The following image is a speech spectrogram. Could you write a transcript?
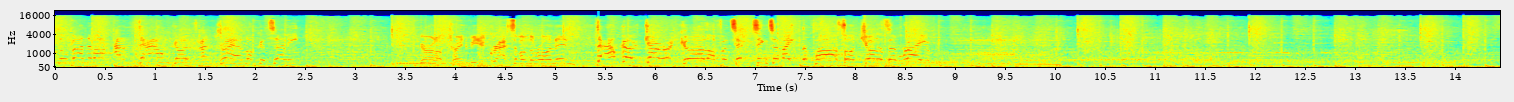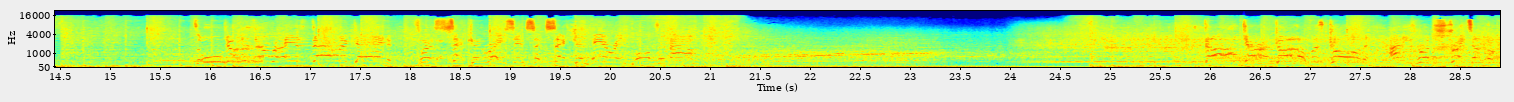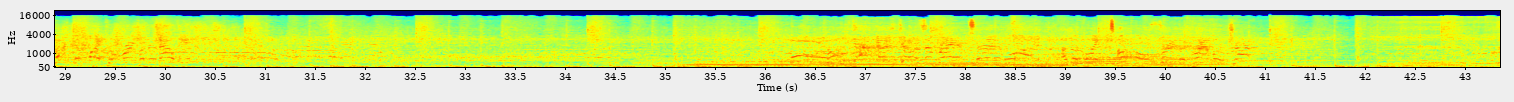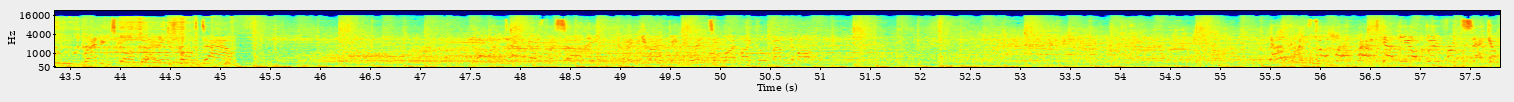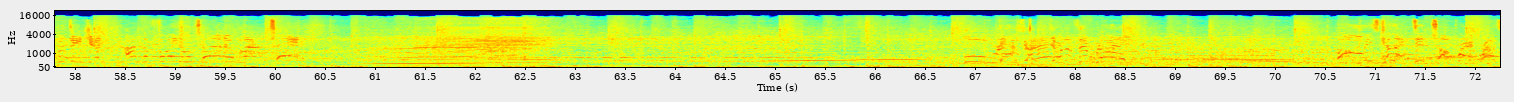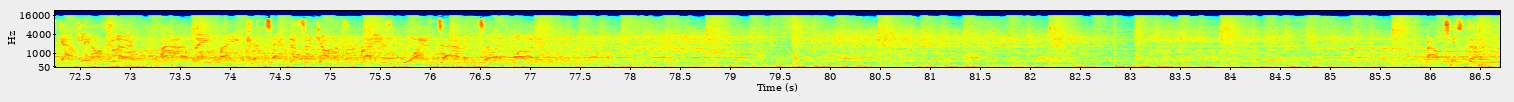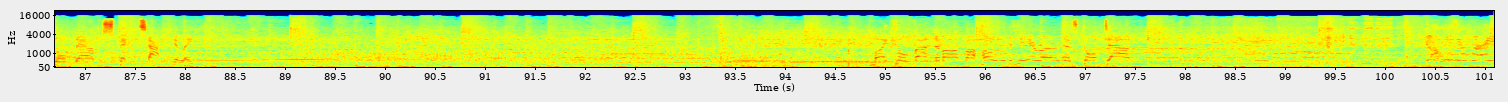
Michael van der and down goes Andrea Locatelli. Gerloff trying to be aggressive on the run in. Down goes Garrett Gerloff, attempting to make the pass on Jonathan Rea. Oh, Jonathan Rea is down again for a second race in succession here in Portimao. Gone down. Redding's gone. Down Bautista has gone down spectacularly. Michael van der Mark, the home hero, has gone down. Jonathan Rea's down!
